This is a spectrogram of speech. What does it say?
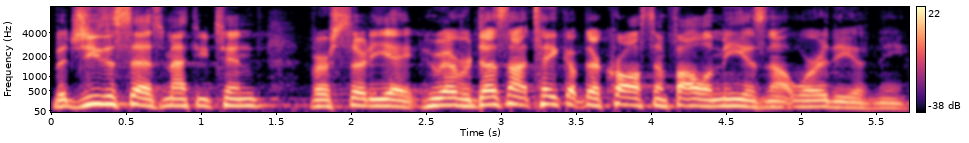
But Jesus says, Matthew 10, verse 38, whoever does not take up their cross and follow me is not worthy of me.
